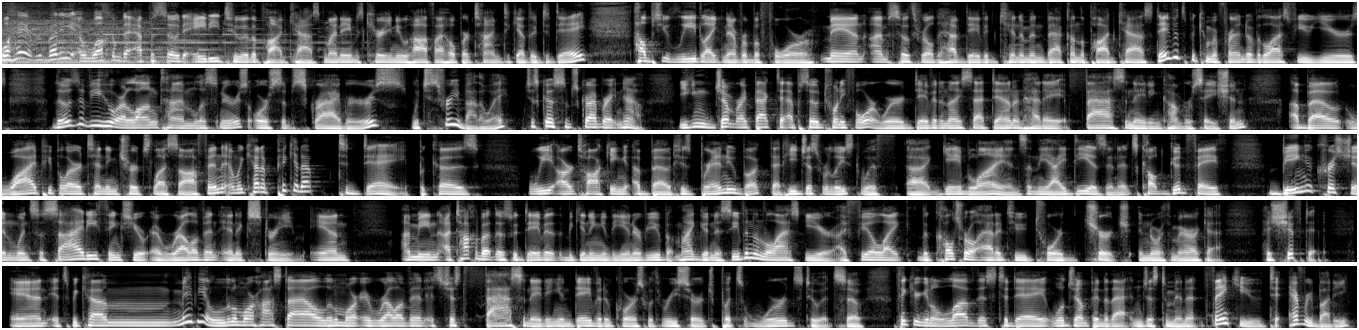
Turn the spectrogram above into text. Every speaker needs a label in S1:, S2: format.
S1: Well, hey, everybody, and welcome to episode 82 of the podcast. My name is Carey Nieuwhof. I hope our time together today helps you lead like never before. Man, I'm so thrilled to have David Kinnaman back on the podcast. David's become a friend over the last few years. Those of you who are longtime listeners or subscribers, which is free, by the way, just go subscribe right now. You can jump right back to episode 24, where David and I sat down and had a fascinating conversation about why people are attending church less often. And we kind of pick it up today because we are talking about his brand new book that he just released with uh, Gabe Lyons and the ideas in it. It's called Good Faith Being a Christian When Society Thinks You're Irrelevant and Extreme. And I mean, I talk about this with David at the beginning of the interview, but my goodness, even in the last year, I feel like the cultural attitude toward church in North America has shifted and it's become maybe a little more hostile, a little more irrelevant. It's just fascinating. And David, of course, with research, puts words to it. So I think you're going to love this today. We'll jump into that in just a minute. Thank you to everybody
